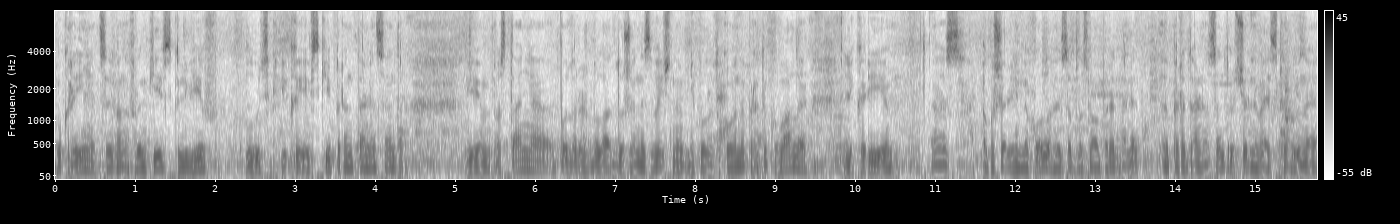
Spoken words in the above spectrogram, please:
в Україні. Це Івано-Франківськ, Львів, Луцьк і Київський перинатальний центр. І остання подорож була дуже незвичною, ніколи такого не практикували. Лікарі е, з акушери-гінекологи з обласного перинатального центру Чернівецького вони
